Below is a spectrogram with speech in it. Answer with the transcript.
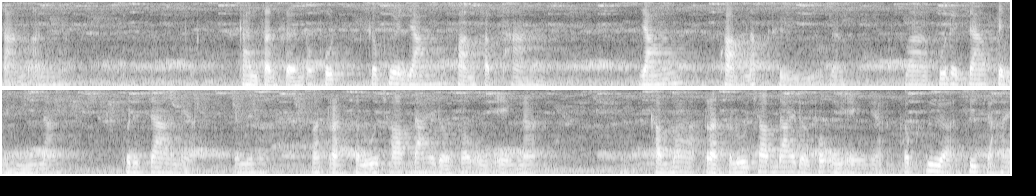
สามอัน การสรรเสริญพระพุทธก็เพื่อย้ำความศรัทธา ย้ำความนับถือนะว่าพระพุทธเจ้าเป็นอย่างนี้นะพระพุทธเจ้าเนี่ยใช่ไหมครับว่าตรัสรู้ชอบได้โดยพระองค์เองนะ คำว่าตรัสรู้ชอบได้โดยพระองค์เองเนี่ยก็เพื่อที่จะให้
